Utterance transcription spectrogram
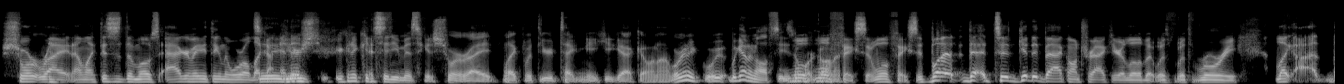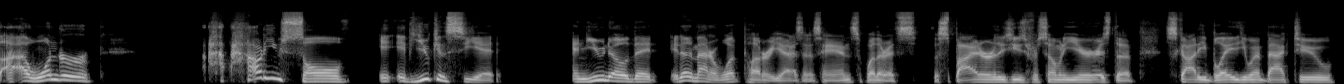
short right, and I'm like, this is the most aggravating thing in the world. Like, Dude, and you're, then you're gonna continue missing it short right, like with your technique you got going on. We're gonna we we got an off season. We'll, we'll fix it. We'll fix it. But th- to get it back on track here a little bit with with Rory, like I, I wonder how do you solve if you can see it and you know that it doesn't matter what putter he has in his hands, whether it's the spider that he's used for so many years, the Scotty blade he went back to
